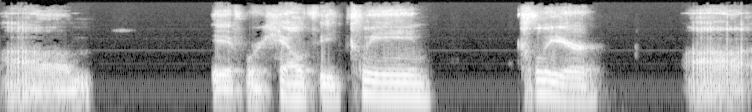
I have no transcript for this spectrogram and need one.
Um, if we're healthy, clean, clear, uh,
